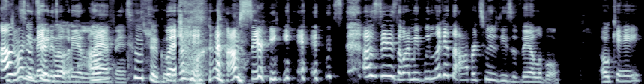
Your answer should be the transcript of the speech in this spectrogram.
I'm Jordan Megan is over there I'm laughing. too tickled. But I'm serious. I'm serious though. I mean, we look at the opportunities available. Okay.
